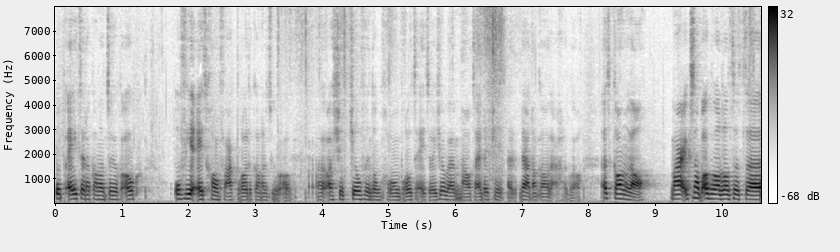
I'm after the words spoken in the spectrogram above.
opeten, dat kan natuurlijk ook. Of je eet gewoon vaak brood, dat kan natuurlijk ook. als je het chill vindt om gewoon brood te eten, weet je wel, bij een maaltijd, dat je, ja, dan kan het eigenlijk wel. Het kan wel. Maar ik snap ook wel dat het uh,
